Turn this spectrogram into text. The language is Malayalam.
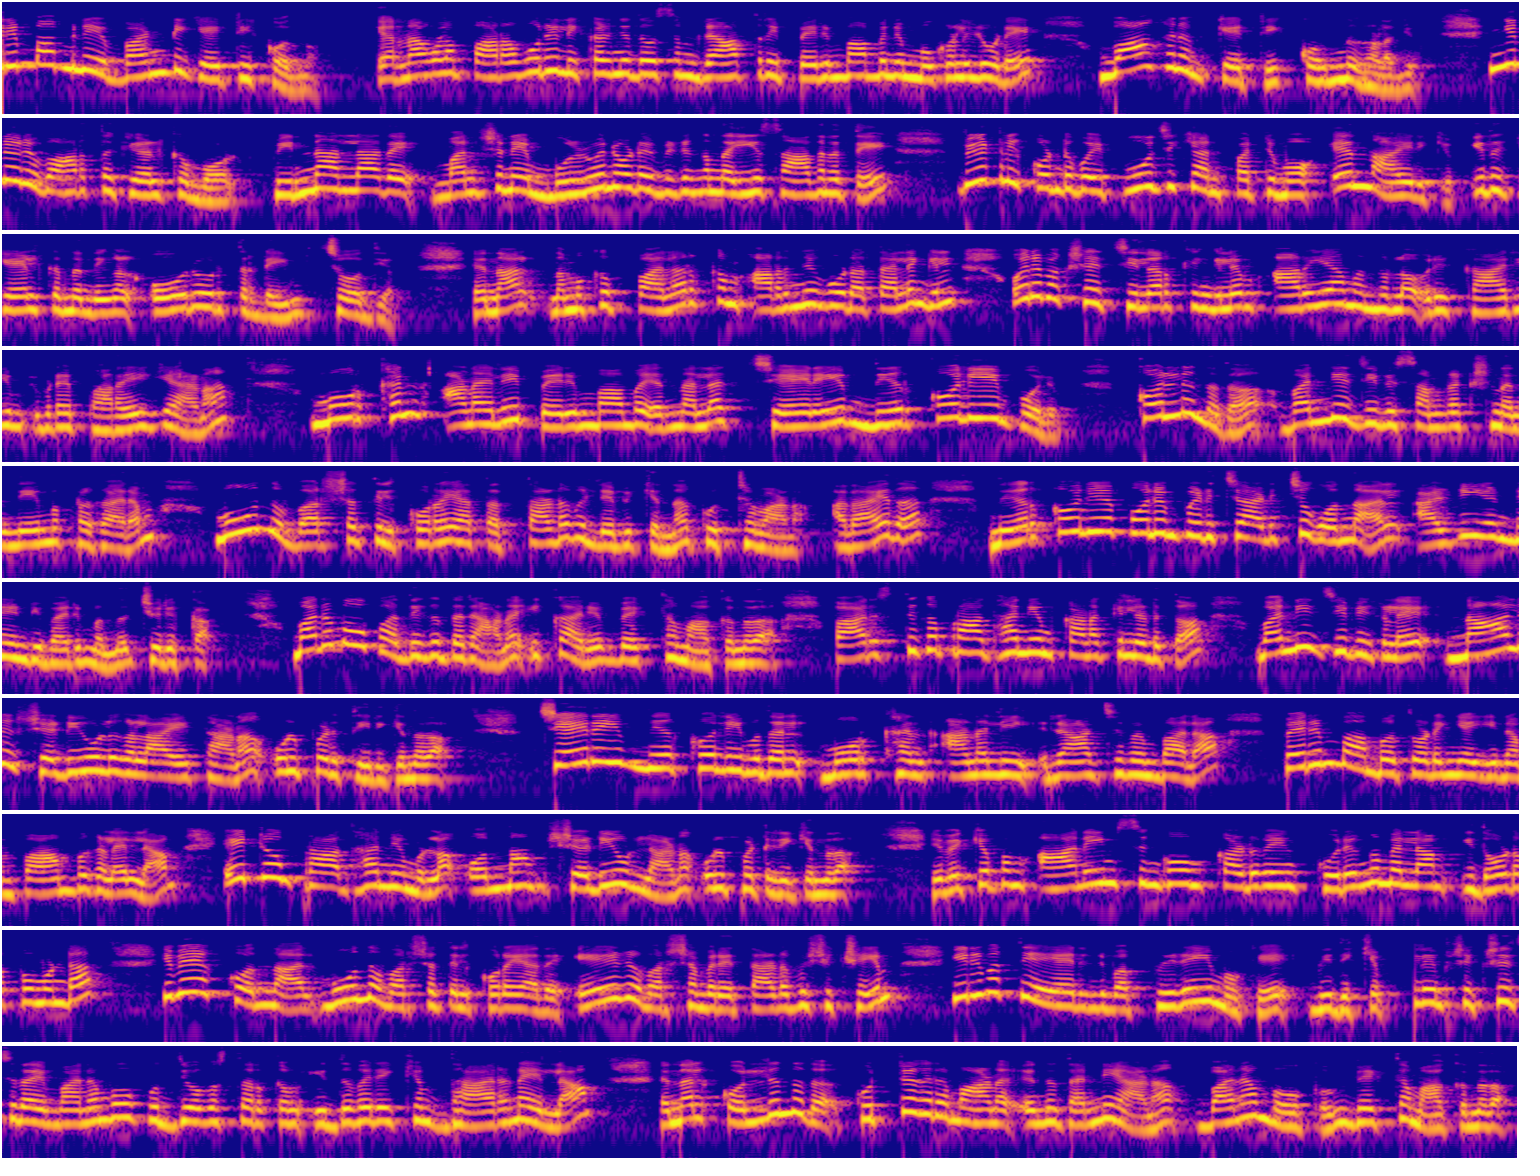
പെരുമ്പാമ്പിനെ വണ്ടി കയറ്റി കൊന്നു എറണാകുളം പറവൂരിൽ ഇക്കഴിഞ്ഞ ദിവസം രാത്രി പെരുമ്പാമ്പിന് മുകളിലൂടെ വാഹനം കയറ്റി കൊന്നുകളഞ്ഞു. ഇങ്ങനൊരു വാർത്ത കേൾക്കുമ്പോൾ പിന്നല്ലാതെ മനുഷ്യനെ മുഴുവനോടെ വിഴുങ്ങുന്ന ഈ സാധനത്തെ വീട്ടിൽ കൊണ്ടുപോയി പൂജിക്കാൻ പറ്റുമോ എന്നായിരിക്കും ഇത് കേൾക്കുന്ന നിങ്ങൾ ഓരോരുത്തരുടെയും ചോദ്യം. എന്നാൽ നമുക്ക് പലർക്കും അറിഞ്ഞുകൂടാത്ത അല്ലെങ്കിൽ ഒരുപക്ഷെ ചിലർക്കെങ്കിലും അറിയാമെന്നുള്ള ഒരു കാര്യം ഇവിടെ പറയുകയാണ്. മൂർഖൻ അണലി പെരുമ്പാമ്പ് എന്നല്ല ചേരയും നീർക്കോലിയെയും പോലും കൊല്ലുന്നത് വന്യജീവി സംരക്ഷണ നിയമപ്രകാരം മൂന്ന് വർഷത്തിൽ കുറയാത്ത തടവ് ലഭിക്കുന്ന കുറ്റമാണ്. അതായത് നേർക്കോലിയെ പോലും പിടിച്ച് അടിച്ചു കൊന്നാൽ അഴിയെണ്ണേണ്ടി വരുമെന്ന് ചുരുക്കം. വനംവകുപ്പ് അധികൃതരാണ് ഇക്കാര്യം വ്യക്തമാക്കുന്നത്. പാരിസ്ഥിതിക പ്രാധാന്യം കണക്കിലെടുത്ത് വന്യജീവികളെ നാല് ഷെഡ്യൂളുകളായിട്ടാണ് ഉൾപ്പെടുത്തിയിരിക്കുന്നത്. ചേരയും നീർക്കോലി മുതൽ മൂർഖൻ അണലി രാജവെമ്പാല പെരുമ്പാമ്പ് തുടങ്ങിയ ഇനം പാമ്പുകളെല്ലാം ഏറ്റവും പ്രാധാന്യമുള്ള ഒന്നാം ഷെഡ്യൂളിലാണ് ഉൾപ്പെട്ടിരിക്കുന്നത്. ഇവയ്ക്കൊപ്പം ആനയും സിംഹവും കടുവയും കുരങ്ങുമെല്ലാം ഇതോടൊപ്പമുണ്ട്. ഇവയെ കൊന്നാൽ മൂന്ന് വർഷത്തിൽ കുറയാതെ ഏഴ് വർഷം വരെ തടവ് ശിക്ഷയും ഇരുപത്തി അയ്യായിരം രൂപ പിഴയുമൊക്കെ വിധിക്കും. ശിക്ഷിച്ചതായി വനംവകുപ്പ് ഉദ്യോഗസ്ഥർക്കും ഇതുവരേക്കും ധാരണയില്ല. എന്നാൽ കൊല്ലുന്നത് കുറ്റകരമാണ് എന്ന് തന്നെയാണ് വനം വകുപ്പും വ്യക്തമാക്കുന്നത്.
